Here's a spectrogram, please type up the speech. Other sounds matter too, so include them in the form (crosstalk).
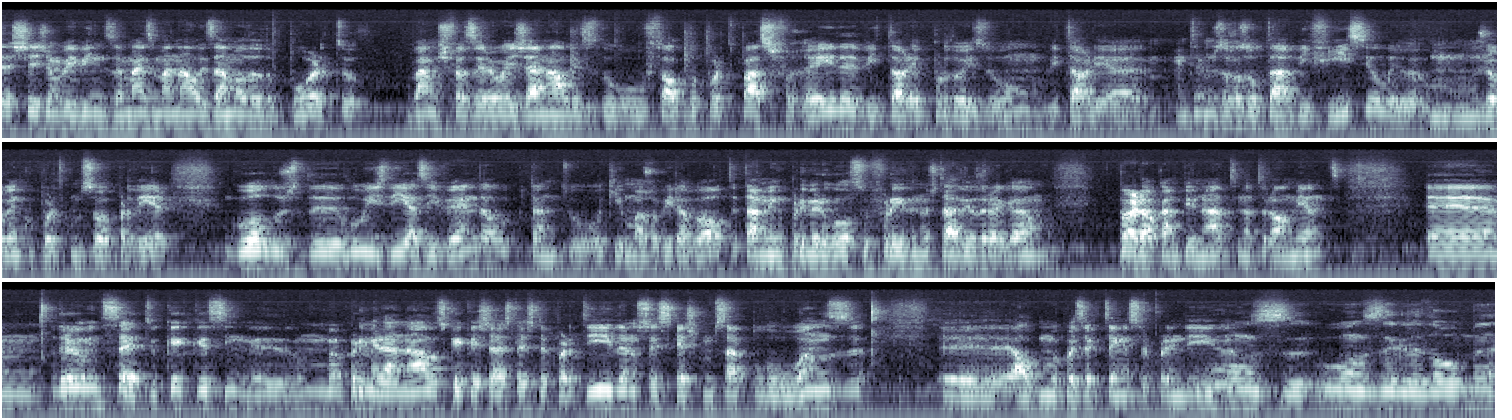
Portistas, sejam bem-vindos a mais uma análise à moda do Porto. Vamos fazer hoje a análise do Futebol do Porto Passos Ferreira, vitória por 2-1, vitória em termos de resultado difícil, um jogo em que o Porto começou a perder, golos de Luís Dias e Vendel, portanto aqui uma reviravolta, também o primeiro gol sofrido no Estádio Dragão para o campeonato, naturalmente. Um, Dragão 27, o que é que assim, uma primeira análise, o que é que achaste desta partida? Não sei se queres começar pelo 11, uh, alguma coisa que tenha surpreendido? O 11, o 11 agradou-me.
